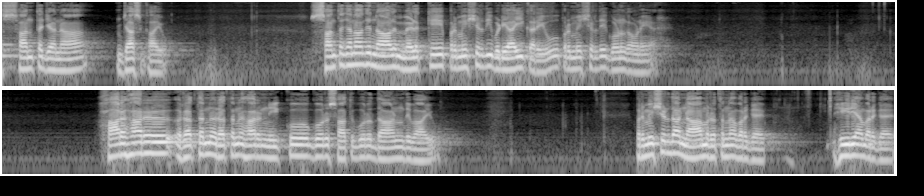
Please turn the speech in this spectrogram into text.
ਸੰਤ ਜਨਾ ਜਸ ਗਾਇਓ। ਸੰਤ ਜਨਾਂ ਦੇ ਨਾਲ ਮਿਲ ਕੇ ਪਰਮੇਸ਼ਰ ਦੀ ਵਡਿਆਈ ਕਰਿਓ, ਪਰਮੇਸ਼ਰ ਦੇ ਗੁਣ ਗਾਉਣੇ ਆ। ਹਰ ਹਰ ਰਤਨ ਰਤਨ ਹਰ ਨੀਕੋ, ਗੁਰ ਸਤਗੁਰ ਦਾਨ ਦਿਵਾਇਓ। ਪਰਮੇਸ਼ਰ ਦਾ ਨਾਮ ਰਤਨਾ ਵਰਗਾ ਹੈ, ਹੀਰਿਆਂ ਵਰਗਾ ਹੈ।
